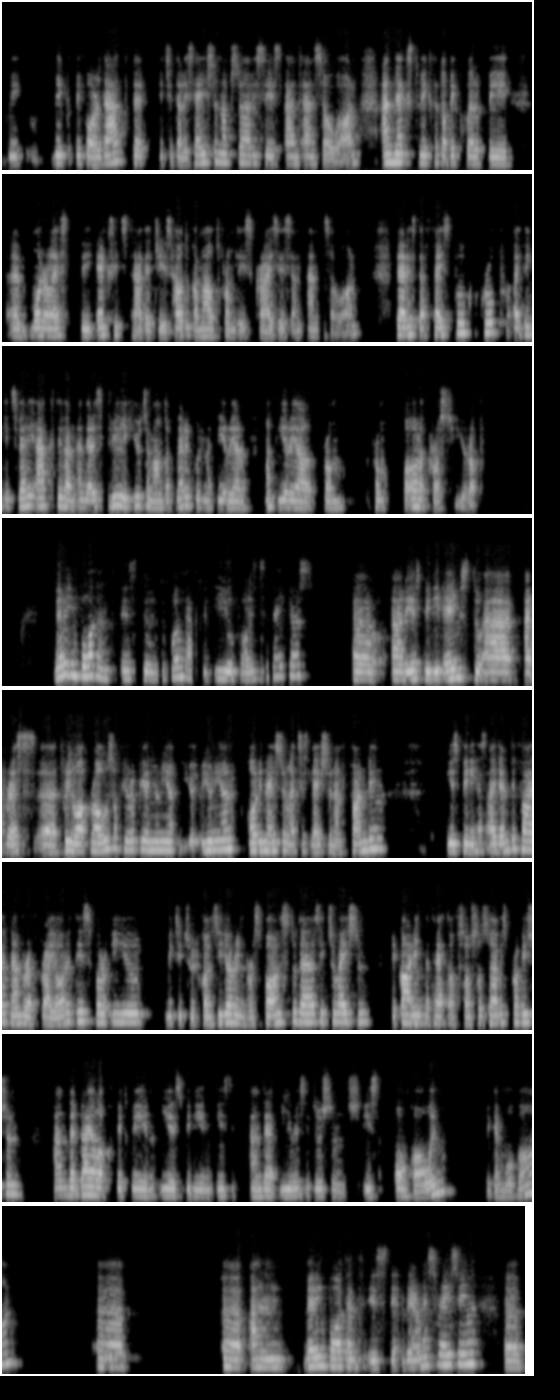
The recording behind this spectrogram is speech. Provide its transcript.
week, week before that, the digitalization of services and, and so on. And next week, the topic will be um, more or less the exit strategies, how to come out from this crisis and, and so on. There is the Facebook group. I think it's very active and, and there is really a huge amount of very good material material from from all across Europe. Very important is to, to contact with EU policymakers. Uh, and ESPD aims to add, address uh, three roles of European Union, Union, coordination, legislation, and funding. ESPD has identified a number of priorities for EU, which it should consider in response to the situation regarding the threat of social service provision, and the dialogue between ESPD and the EU institutions is ongoing. We can move on. Uh, uh, and very important is the awareness raising. Uh,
